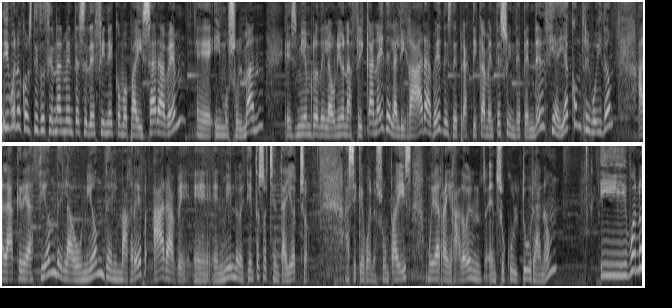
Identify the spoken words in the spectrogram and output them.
Y bueno, constitucionalmente se define como país árabe eh, y musulmán. Es miembro de la Unión Africana y de la Liga Árabe desde prácticamente su independencia y ha contribuido a la creación de la Unión del Magreb Árabe eh, en 1988. Así que bueno, es un país muy arraigado en, en su cultura, ¿no? Y bueno,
